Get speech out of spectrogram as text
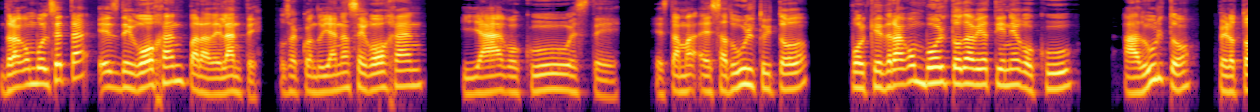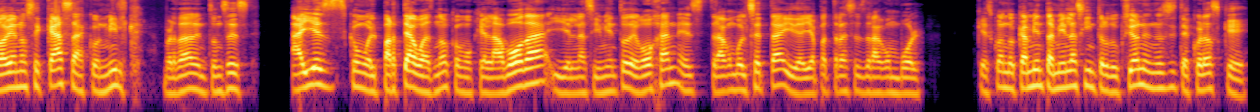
Dragon Ball Z es de Gohan para adelante. O sea, cuando ya nace Gohan y ya Goku este, está, es adulto y todo. Porque Dragon Ball todavía tiene a Goku adulto, pero todavía no se casa con Milk, ¿verdad? Entonces, ahí es como el parteaguas, ¿no? Como que la boda y el nacimiento de Gohan es Dragon Ball Z y de allá para atrás es Dragon Ball. Que es cuando cambian también las introducciones. No sé si te acuerdas que,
